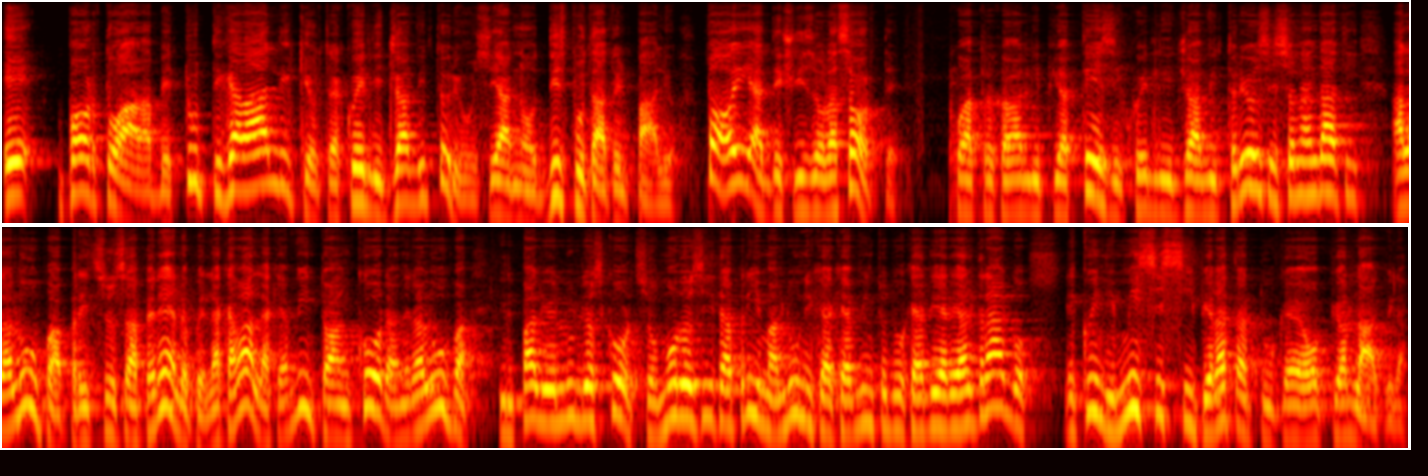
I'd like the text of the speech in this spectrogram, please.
e Porto Alabe, tutti cavalli che oltre a quelli già vittoriosi hanno disputato il palio. Poi ha deciso la sorte quattro cavalli più attesi, quelli già vittoriosi, sono andati alla Lupa, preziosa Penelope, la cavalla che ha vinto ancora nella Lupa il palio del luglio scorso, Morosita prima, l'unica che ha vinto due carriere al Drago e quindi Mississippi, la Tartuca e Oppio all'Aquila.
